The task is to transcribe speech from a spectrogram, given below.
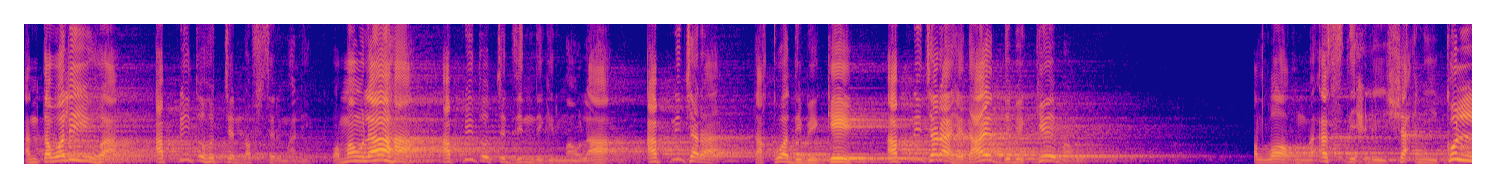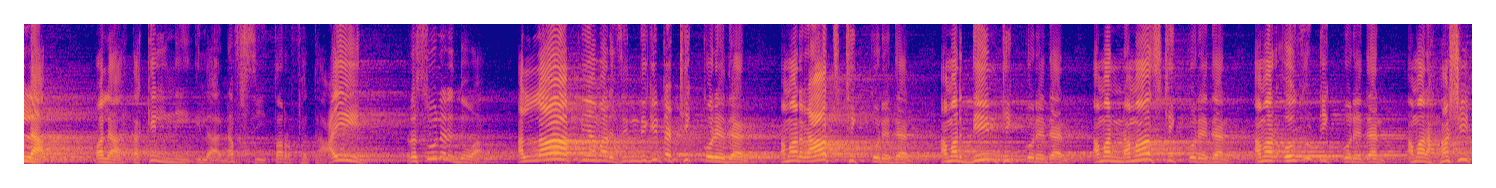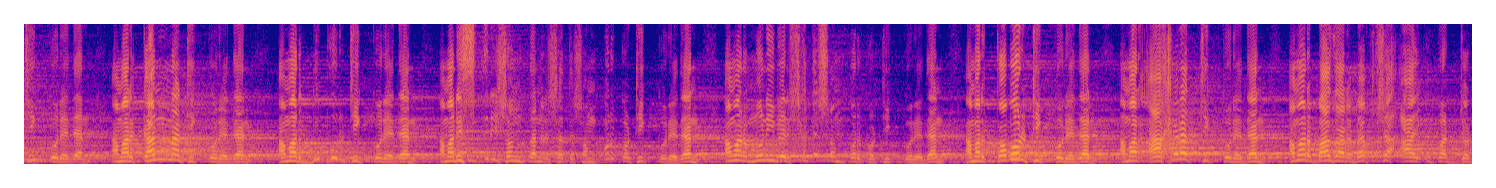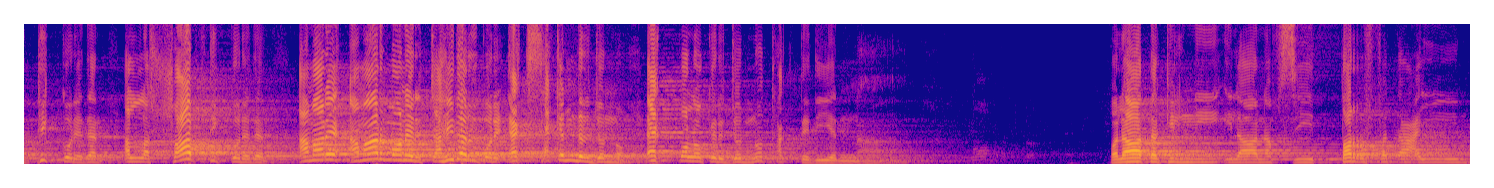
আন্তাওয়ালিহা আপনি তো হচ্ছেন নফসের মালিক। ও মাওলাহা, আপনি তো হচ্ছেন জিন্দিগির মাওলা। আপনি ছাড়া তাকুয়া দিবে কে? আপনি ছাড়া হেদায়েত দিবে কে মাওলা? اللهم أصلح لي شأني كله ولا تكلني إلى نفسي طرفة عين রসুলের দোয়া আল্লাহ আপনি আমার জিন্দগিটা ঠিক করে দেন আমার রাত ঠিক করে দেন আমার দিন ঠিক করে দেন আমার নামাজ ঠিক করে দেন আমার অজু ঠিক করে দেন আমার হাসি ঠিক করে দেন আমার কান্না ঠিক করে দেন আমার দুপুর ঠিক করে দেন আমার স্ত্রী সন্তানের সাথে সম্পর্ক ঠিক করে দেন আমার মনিবের সাথে সম্পর্ক ঠিক করে দেন আমার কবর ঠিক করে দেন আমার আখেরাত ঠিক করে দেন আমার বাজার ব্যবসা আয় উপার্জন ঠিক করে দেন আল্লাহ সব ঠিক করে দেন আমারে আমার মনের চাহিদার উপরে এক সেকেন্ডের জন্য এক পলকের জন্য থাকতে দিয়েন না ওলা তাকিলনি ইলা নাফসি তরফতাইন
